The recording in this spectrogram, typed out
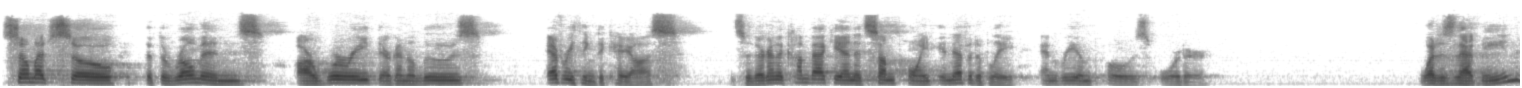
So much so that the Romans are worried they're going to lose everything to chaos. So they're going to come back in at some point, inevitably, and reimpose order. What does that mean?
